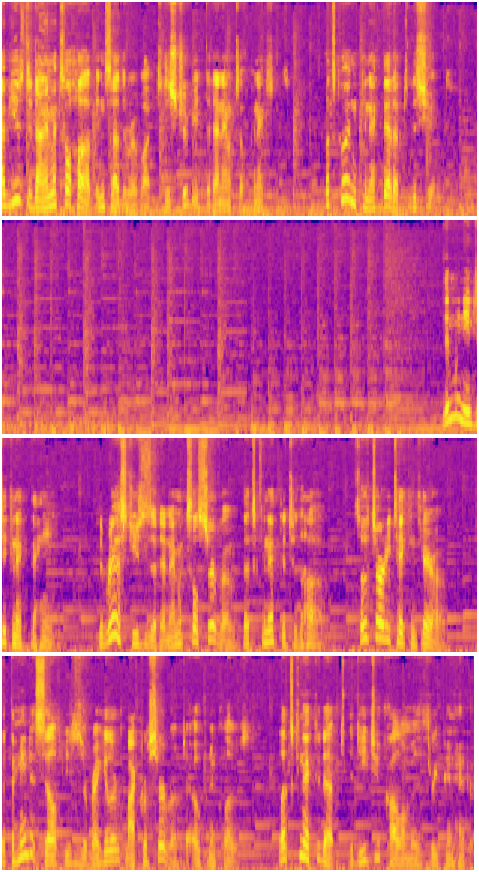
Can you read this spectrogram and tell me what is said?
I've used a Dynamixel hub inside the robot to distribute the Dynamixel connections. Let's go ahead and connect that up to the shield. Then we need to connect the hand. The wrist uses a Dynamixel servo that's connected to the hub, so it's already taken care of, but the hand itself uses a regular micro servo to open and close. Let's connect it up to the D2 column of the 3-pin header.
